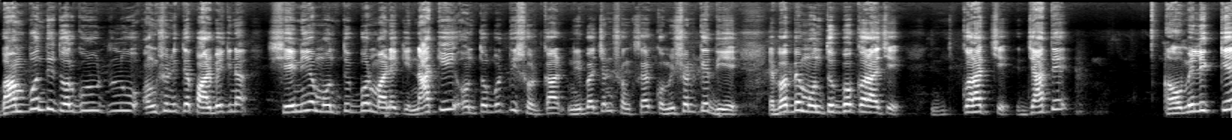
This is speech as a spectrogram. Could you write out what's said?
বামপন্থী দলগুলো অংশ নিতে পারবে কিনা, সে নিয়ে মন্তব্যর মানে কি? নাকি অন্তর্বর্তী সরকার নির্বাচন সংস্কার কমিশনকে দিয়ে এভাবে মন্তব্য করাচ্ছে করাচ্ছে যাতে আওয়ামী লীগকে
